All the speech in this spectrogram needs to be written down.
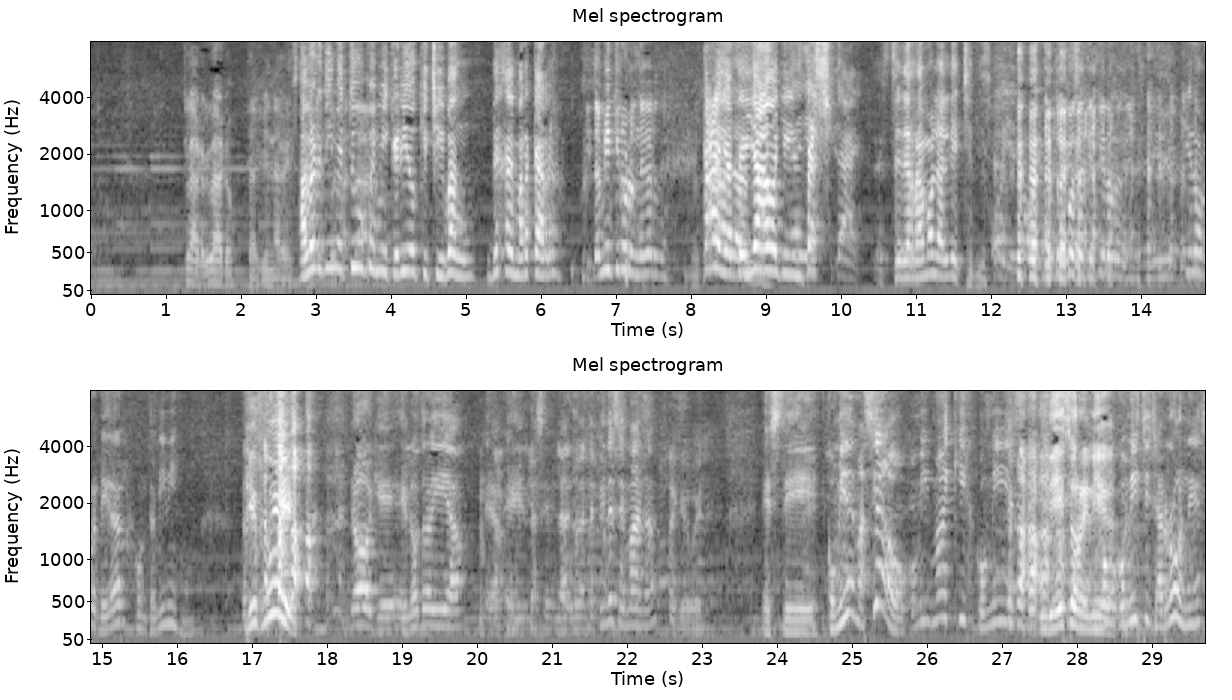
Claro, claro. Está bien la bestia. A ver, dime tú, pues, mi querido Kichibán, deja de marcar. Y también quiero renegar de... Cállate ya, oye, imbécil. Se derramó la leche, dice. Oye, no, yo- Otra cosa que quiero renegar. yo quiero renegar contra mí mismo. ¿Qué fue? No, que el otro día, eh, eh, la se- la- durante el fin de semana, Ay, qué bueno. este, comí demasiado. Comí maquis, comí. Este, Y de eso reniega. como comí chicharrones,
